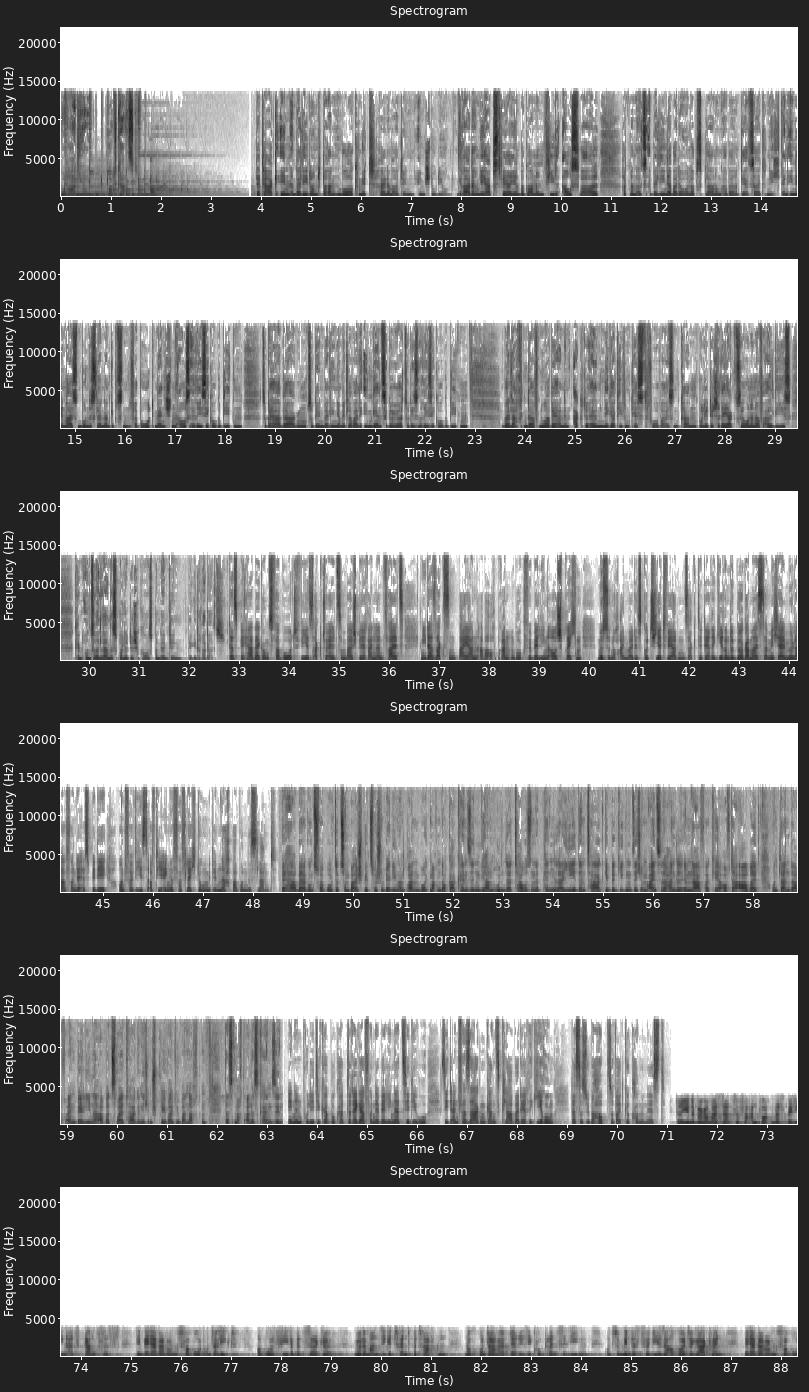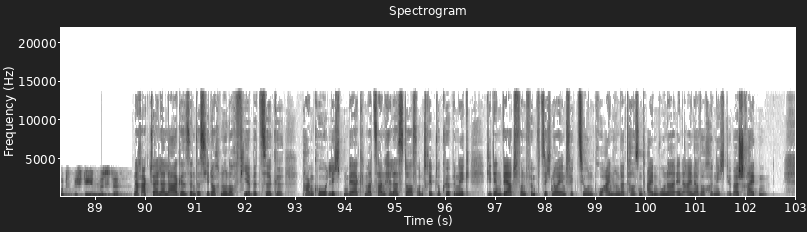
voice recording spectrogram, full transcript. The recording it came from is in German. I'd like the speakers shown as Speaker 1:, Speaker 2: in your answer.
Speaker 1: Inforadio Podcast.
Speaker 2: Der Tag in Berlin und Brandenburg mit Heiner Martin im Studio. Gerade haben die Herbstferien begonnen. Viel Auswahl hat man als Berliner bei der Urlaubsplanung aber derzeit nicht. Denn in den meisten Bundesländern gibt es ein Verbot, Menschen aus Risikogebieten zu beherbergen, zu denen Berlin ja mittlerweile in Gänze gehört, zu diesen Risikogebieten. Übernachten darf nur, wer einen aktuellen negativen Test vorweisen kann. Politische Reaktionen auf all dies kennt unsere landespolitische Korrespondentin Birgit Radatz.
Speaker 3: Das Beherbergungsverbot, wie es aktuell zum Beispiel Rheinland-Pfalz, Niedersachsen, Bayern, aber auch Brandenburg für Berlin aussprechen, müsse noch einmal diskutiert werden, sagte der regierende Bürgermeister Michael Müller von der SPD und verwies auf die enge Verflechtung mit dem Nachbarbundesland.
Speaker 4: Beherbergungsverbote zum Beispiel zwischen Berlin und Brandenburg machen doch gar keinen Sinn. Wir haben 100.000 Tausende Pendler jeden Tag, die begegnen sich im Einzelhandel, im Nahverkehr, auf der Arbeit und dann darf ein Berliner aber zwei Tage nicht im Spreewald übernachten. Das macht alles keinen Sinn.
Speaker 3: Innenpolitiker Burkhard Dregger von der Berliner CDU sieht ein Versagen ganz klar bei der Regierung, dass es überhaupt so weit gekommen ist.
Speaker 5: Der regierende Bürgermeister hat zu verantworten, dass Berlin als Ganzes dem Beherbergungsverbot unterliegt. Obwohl viele Bezirke, würde man sie getrennt betrachten, noch unterhalb der Risikogrenze liegen und zumindest für diese auch heute gar kein Beherbergungsverbot bestehen müsste.
Speaker 3: Nach aktueller Lage sind es jedoch nur noch vier Bezirke Pankow, Lichtenberg, Marzahn-Hellersdorf und Treptow-Köpenick, die den Wert von 50 Neuinfektionen pro 100.000 Einwohner in einer Woche nicht überschreiten.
